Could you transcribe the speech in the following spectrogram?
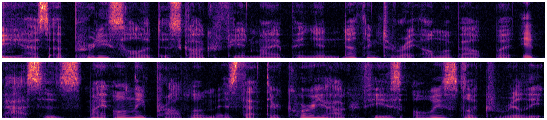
Has a pretty solid discography in my opinion, nothing to write home about, but it passes. My only problem is that their choreographies always look really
